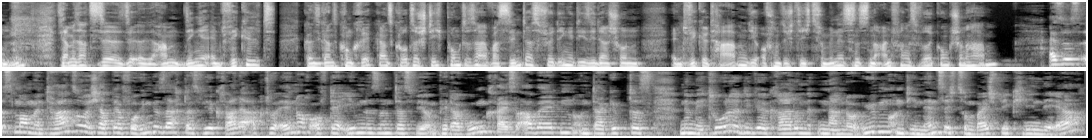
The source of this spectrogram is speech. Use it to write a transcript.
Mhm. Sie haben gesagt, Sie haben Dinge entwickelt. Können Sie ganz konkret, ganz kurze Stichpunkte sagen? Was sind das für Dinge, die Sie da schon entwickelt haben, die offensichtlich zumindest eine Anfangswirkung schon haben? Also es ist momentan so, ich habe ja vorhin gesagt, dass wir gerade aktuell noch auf der Ebene sind, dass wir im Pädagogenkreis arbeiten und da gibt es eine Methode, die wir gerade miteinander üben und die nennt sich zum Beispiel Clean the Air.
